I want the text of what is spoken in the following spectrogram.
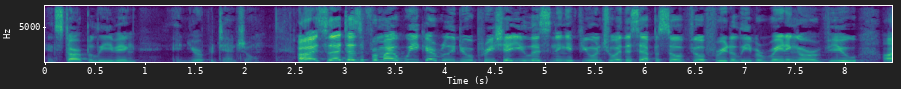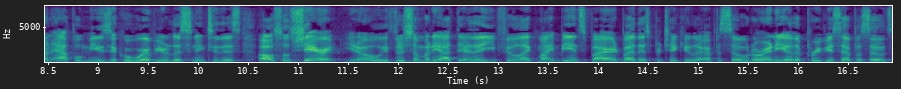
and start believing in your potential. All right, so that does it for my week. I really do appreciate you listening. If you enjoyed this episode, feel free to leave a rating or review on Apple Music or wherever you're listening to this. Also, share it. You know, if there's somebody out there that you feel like might be inspired by this particular episode or any other previous episodes,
